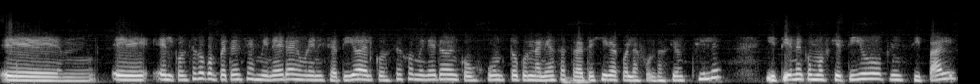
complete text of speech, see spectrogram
Eh, eh, el Consejo de Competencias Mineras es una iniciativa del Consejo Minero en conjunto con una alianza estratégica con la Fundación Chile y tiene como objetivo principal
